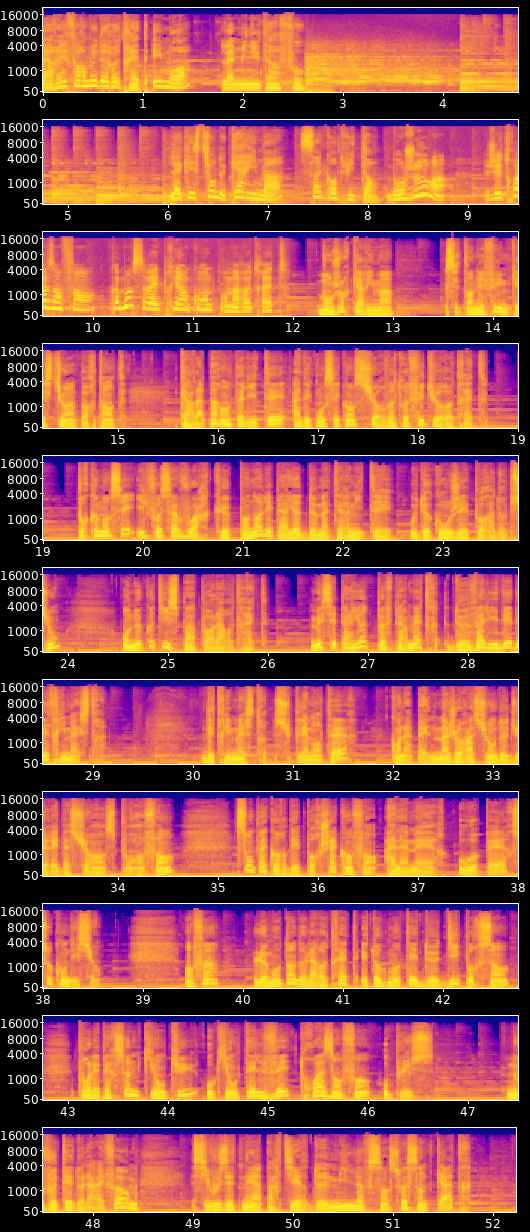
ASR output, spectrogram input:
La réforme des retraites et moi, la Minute Info. La question de Karima, 58 ans. Bonjour, j'ai trois enfants. Comment ça va être pris en compte pour ma retraite? Bonjour Karima. C'est en effet une question importante, car la parentalité a des conséquences sur votre future retraite. Pour commencer, il faut savoir que pendant les périodes de maternité ou de congé pour adoption, on ne cotise pas pour la retraite. Mais ces périodes peuvent permettre de valider des trimestres des trimestres supplémentaires, qu'on appelle majoration de durée d'assurance pour enfants, sont accordés pour chaque enfant à la mère ou au père sous condition. Enfin, le montant de la retraite est augmenté de 10% pour les personnes qui ont eu ou qui ont élevé trois enfants ou plus. Nouveauté de la réforme, si vous êtes né à partir de 1964,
